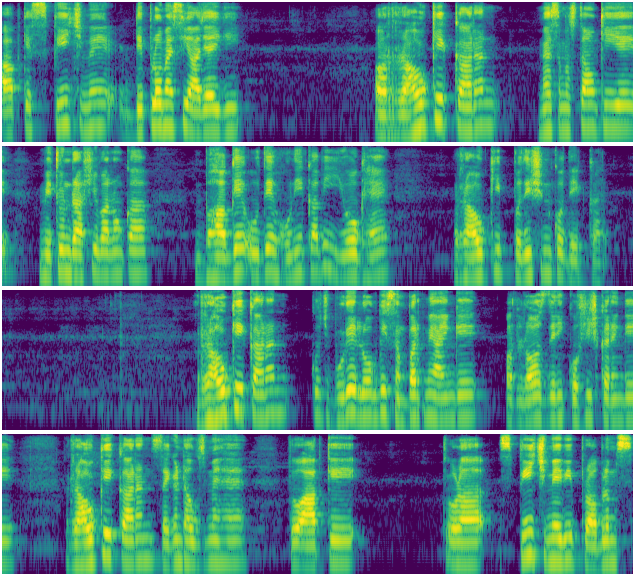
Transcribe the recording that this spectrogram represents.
आपके स्पीच में डिप्लोमेसी आ जाएगी। और राहु के कारण मैं समझता हूँ कि ये मिथुन राशि वालों का भाग्य उदय होने का भी योग है राहु की पोजीशन को देखकर। राहु के कारण कुछ बुरे लोग भी संपर्क में आएँगे और लॉस देने की कोशिश करेंगे। राहु के कारण सेकंड हाउस में है तो आपके थोड़ा स्पीच में भी प्रॉब्लम्स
